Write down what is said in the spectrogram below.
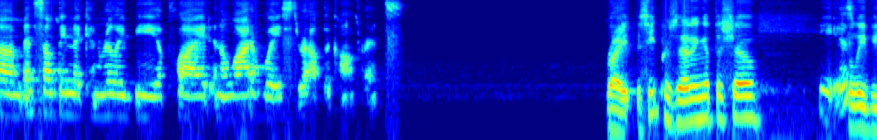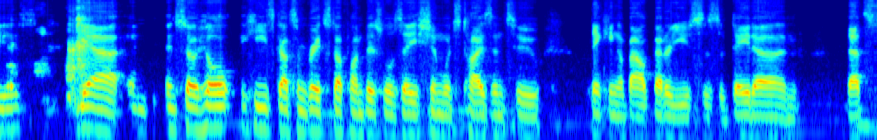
um, and something that can really be applied in a lot of ways throughout the conference. Right. Is he presenting at the show? He I believe he is. yeah, and, and so he'll he's got some great stuff on visualization, which ties into thinking about better uses of data, and that's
